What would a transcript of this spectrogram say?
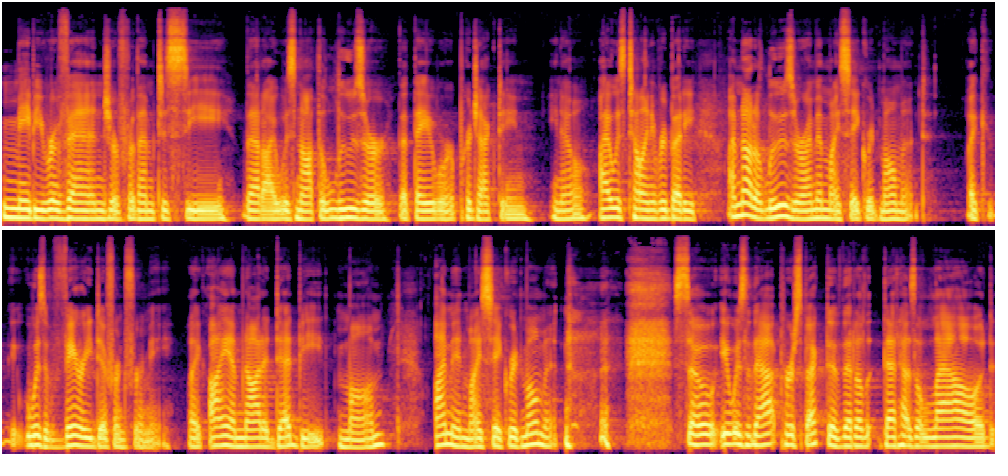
maybe revenge or for them to see that I was not the loser that they were projecting. You know, I was telling everybody, I'm not a loser. I'm in my sacred moment. Like it was very different for me. Like I am not a deadbeat mom. I'm in my sacred moment. so it was that perspective that that has allowed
